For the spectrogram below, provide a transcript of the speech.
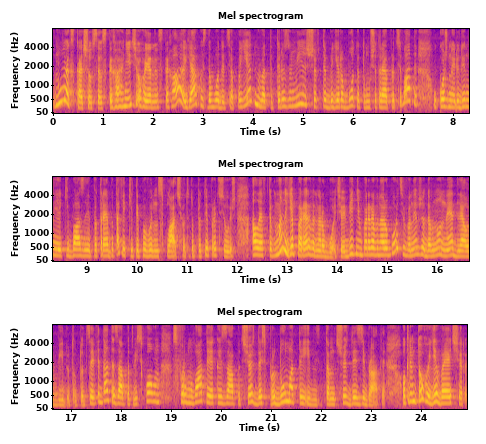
Ну, як сказати, що все встигаю, нічого я не встигаю. Якось доводиться поєднувати. Ти розумієш, що в тебе є робота, тому що треба працювати. У кожної людини які базові потреби, так які ти повинен сплачувати. Тобто ти працюєш. Але в тебе в мене є перерви на роботі. Обідні перерви на роботі вони вже давно не для обіду. Тобто, це віддати запит військовим, сформувати якийсь запит, щось десь продумати і там щось десь зібрати. Окрім того, є вечір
